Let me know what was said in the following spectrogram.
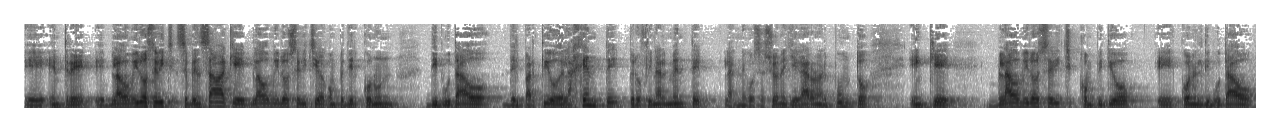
eh, entre eh, Vlado Mirosevic. Se pensaba que Vlado Mirosevic iba a competir con un diputado del Partido de la Gente, pero finalmente las negociaciones llegaron al punto en que Vlado Mirosevic compitió eh, con el diputado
